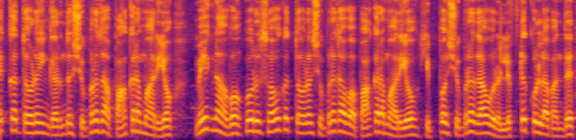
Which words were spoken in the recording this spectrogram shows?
ஏக்கத்தோட இங்க இருந்து சுப்ரதா பாக்குற மாதிரியும் மேக்னாவும் ஒரு சோகத்தோட சுப்ரதாவை பாக்குற மாதிரியும் இப்போ சுப்ரதா ஒரு லிஃப்ட்டுக்குள்ள வந்து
